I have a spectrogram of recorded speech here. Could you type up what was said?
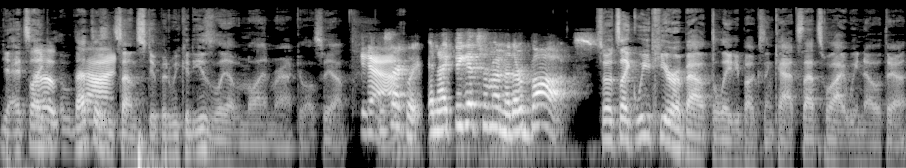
Yeah, it's like Oh, that doesn't sound stupid. We could easily have a Lion Miraculous, yeah. yeah. Exactly. And I think it's from another box. So it's like we'd hear about the ladybugs and cats. That's why we know they're.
